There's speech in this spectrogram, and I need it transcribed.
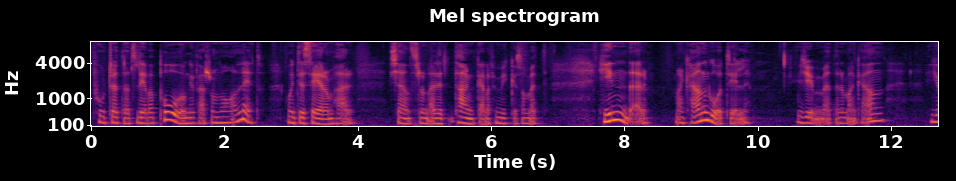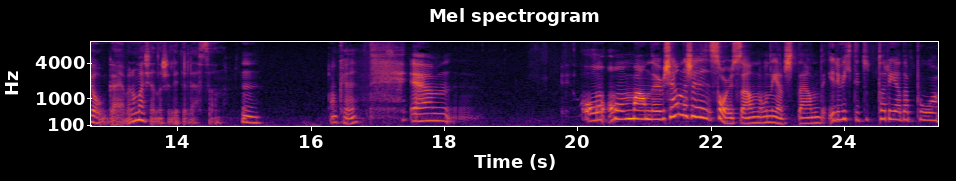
fortsätter att leva på ungefär som vanligt och inte se de här känslorna eller tankarna för mycket som ett hinder. Man kan gå till gymmet eller man kan jogga även om man känner sig lite ledsen. Mm. Okej. Ehm, okay. Um, om man nu känner sig sorgsen och nedstämd, är det viktigt att ta reda på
